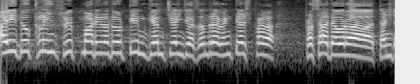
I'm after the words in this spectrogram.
ಐದು ಕ್ಲೀನ್ ಸ್ವೀಪ್ ಮಾಡಿರೋದು ಟೀಮ್ ಗೇಮ್ ಚೇಂಜರ್ಸ್ ಅಂದರೆ ವೆಂಕಟೇಶ್ ಪ್ರ- ಪ್ರಸಾದ್ ಅವರ ತಂಡ.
